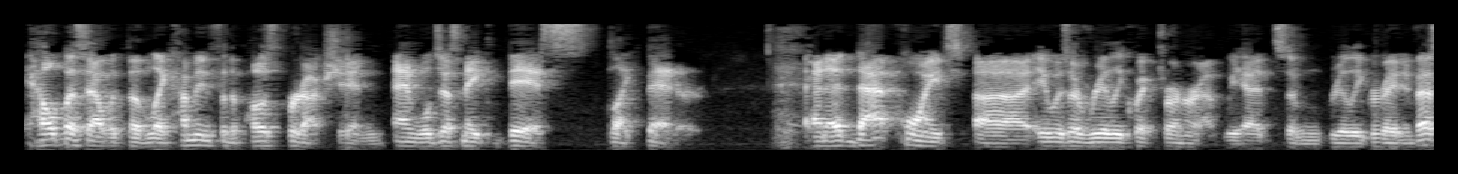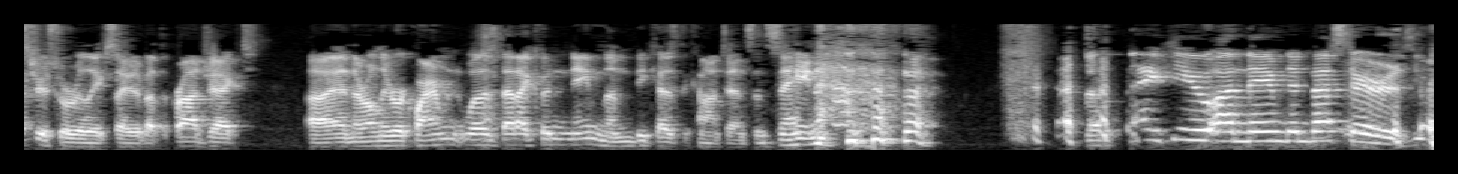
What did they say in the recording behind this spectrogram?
Help us out with the like, come in for the post production, and we'll just make this like better." And at that point, uh, it was a really quick turnaround. We had some really great investors who were really excited about the project, uh, and their only requirement was that I couldn't name them because the content's insane. so thank you, unnamed investors. You're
